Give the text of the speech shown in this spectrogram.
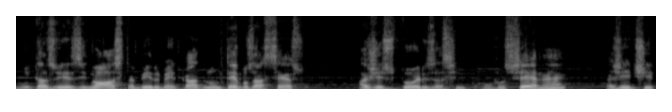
muitas vezes, e nós também do mercado, não temos acesso a gestores assim como você, né? A gente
